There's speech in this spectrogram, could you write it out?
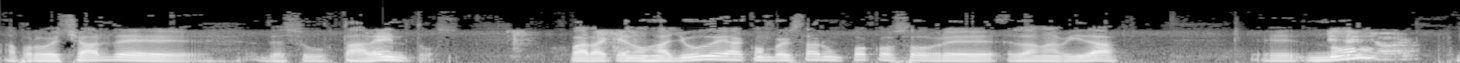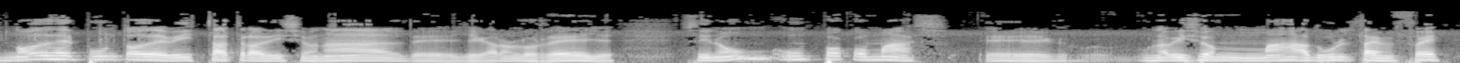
aprovechar de, de sus talentos para que nos ayude a conversar un poco sobre la Navidad. Eh, no, no desde el punto de vista tradicional de llegaron los reyes, sino un, un poco más, eh, una visión más adulta en fe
